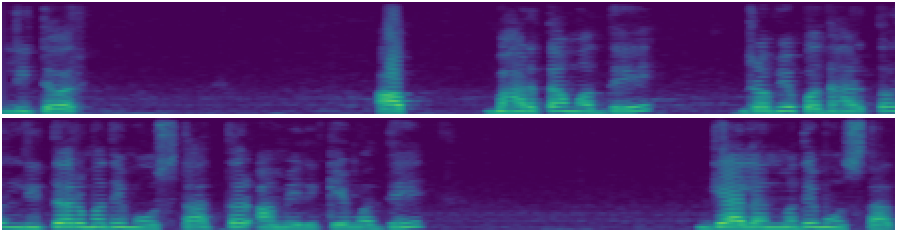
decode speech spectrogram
लिटर आप भारतामध्ये द्रव्यपदार्थ लिटरमध्ये मोजतात तर अमेरिकेमध्ये गॅलनमध्ये मोजतात.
